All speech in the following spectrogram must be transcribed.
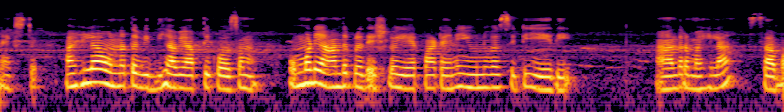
నెక్స్ట్ మహిళా ఉన్నత విద్యా వ్యాప్తి కోసం ఉమ్మడి ఆంధ్రప్రదేశ్లో ఏర్పాటైన యూనివర్సిటీ ఏది? ఆంధ్ర మహిళా సభ.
